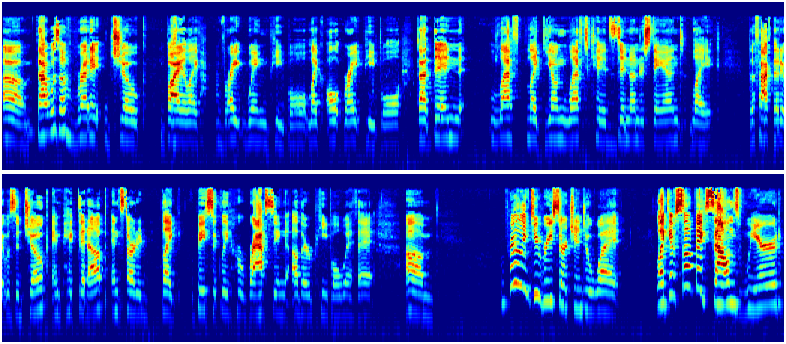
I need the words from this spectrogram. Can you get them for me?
Um, that was a Reddit joke by like right wing people, like alt right people, that then left like young left kids didn't understand like the fact that it was a joke and picked it up and started like basically harassing other people with it. Um, really do research into what like if something sounds weird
